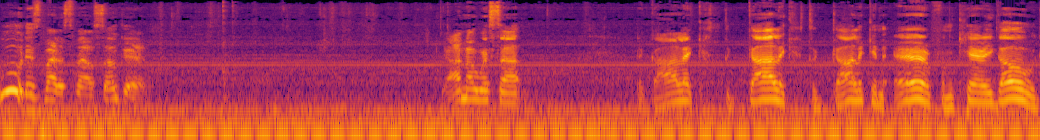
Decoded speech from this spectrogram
Ooh, this butter smells so good. Y'all know what's up. The garlic, the garlic, the garlic and herb from Kerrygold.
